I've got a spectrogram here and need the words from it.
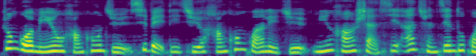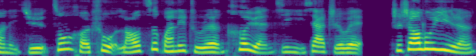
中国民用航空局西北地区航空管理局民航陕西安全监督管理局综合处劳资管理主任科员及以下职位只招录一人，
